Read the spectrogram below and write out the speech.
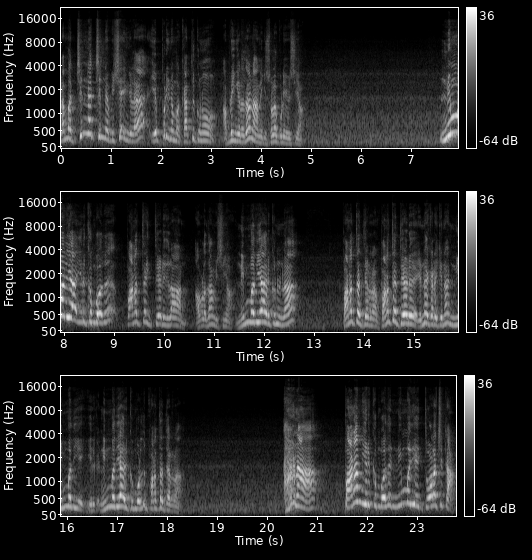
நம்ம சின்ன சின்ன விஷயங்களை எப்படி நம்ம கற்றுக்கணும் அப்படிங்கிறத நான் அன்றைக்கி சொல்லக்கூடிய விஷயம். நிம்மதியாக இருக்கும்போது பணத்தை தேடுகிறான். அவ்வளோதான் விஷயம். நிம்மதியாக இருக்கணும்னா பணத்தை தேடுறான். பணத்தை தேடு. என்ன கிடைக்குன்னா நிம்மதி இருக்கு. நிம்மதியாக இருக்கும்பொழுது பணத்தை தேடுறான். ஆனால் பணம் இருக்கும்போது நிம்மதியை தொலைச்சிட்டான்.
